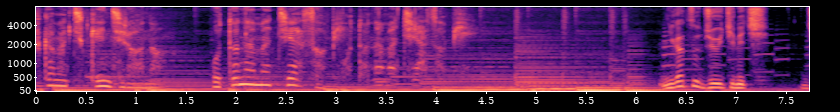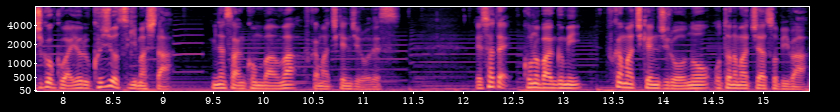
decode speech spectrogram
深町健次郎の大人町遊び。大人町遊び。2月11日時刻は夜9時を過ぎました。皆さんこんばんは深町健次郎です。えさてこの番組深町健次郎の大人町遊びは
